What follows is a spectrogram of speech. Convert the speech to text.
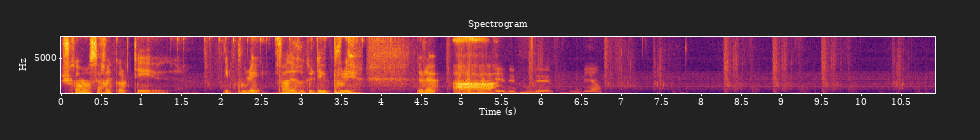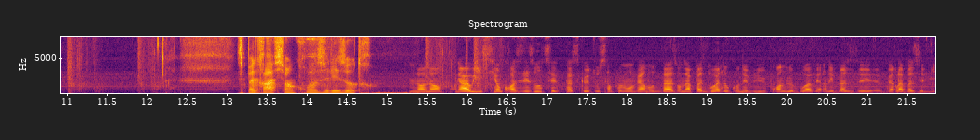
Je commence à récolter euh, des poulets. Enfin, des récolter des poulets. De la... Ah Récolter des poulets, bien. C'est pas grave si on croise les autres. Non, non. Ah oui, si on croise les autres, c'est parce que tout simplement vers notre base, on n'a pas de bois, donc on est venu prendre le bois vers, les bases des- vers la base ennemie.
